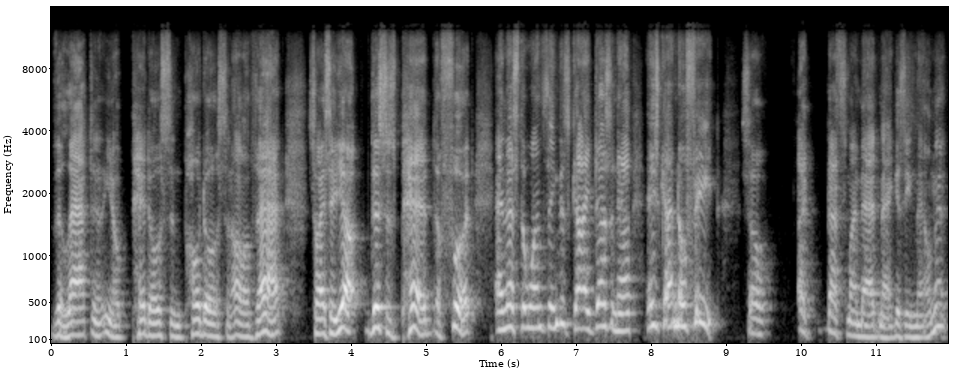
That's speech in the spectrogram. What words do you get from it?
the Latin, you know, pedos and podos and all of that. So I say, yeah, this is ped, the foot. And that's the one thing this guy doesn't have. he's got no feet. So I, that's my Mad Magazine moment.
